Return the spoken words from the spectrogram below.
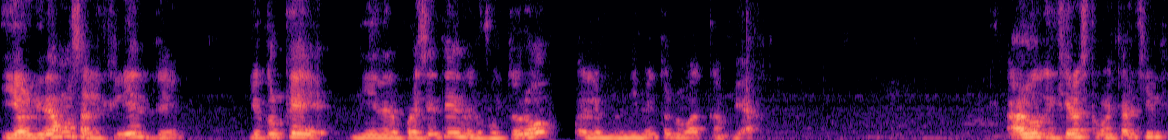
y olvidamos al cliente, yo creo que ni en el presente ni en el futuro el emprendimiento no va a cambiar. ¿Algo que quieras comentar, Gil?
